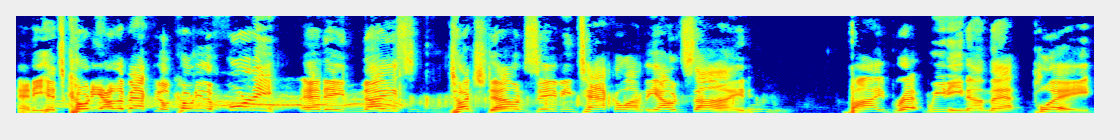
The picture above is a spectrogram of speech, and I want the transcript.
And he hits Cody out of the backfield. Cody the 40 and a nice touchdown saving tackle on the outside by Brett Weeding on that play.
